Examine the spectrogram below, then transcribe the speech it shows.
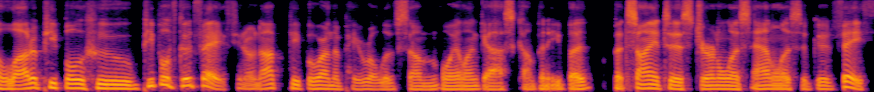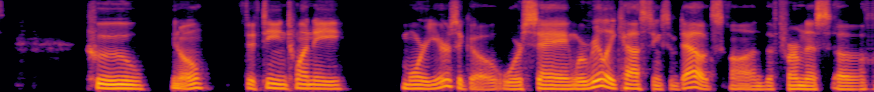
A lot of people who people of good faith, you know, not people who are on the payroll of some oil and gas company, but but scientists, journalists, analysts of good faith who, you know, 15, 20 more years ago were saying we're really casting some doubts on the firmness of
